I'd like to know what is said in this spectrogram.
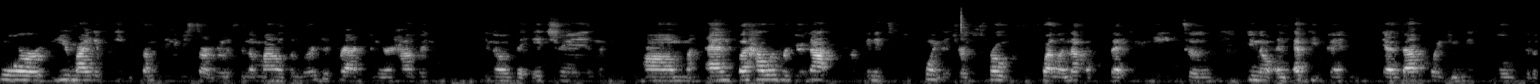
or you might have eaten something and you start noticing a mild allergic reaction. You're having, you know, the itching, um, and but however, you're not it to the point that your throat well enough that you need to, you know, an EpiPen. At that point, you need to go to the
